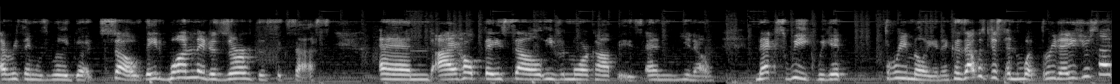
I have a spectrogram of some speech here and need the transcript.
everything was really good. So they won, they deserved the success. And I hope they sell even more copies. And, you know, next week we get 3 million. Because that was just in what, three days you said?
